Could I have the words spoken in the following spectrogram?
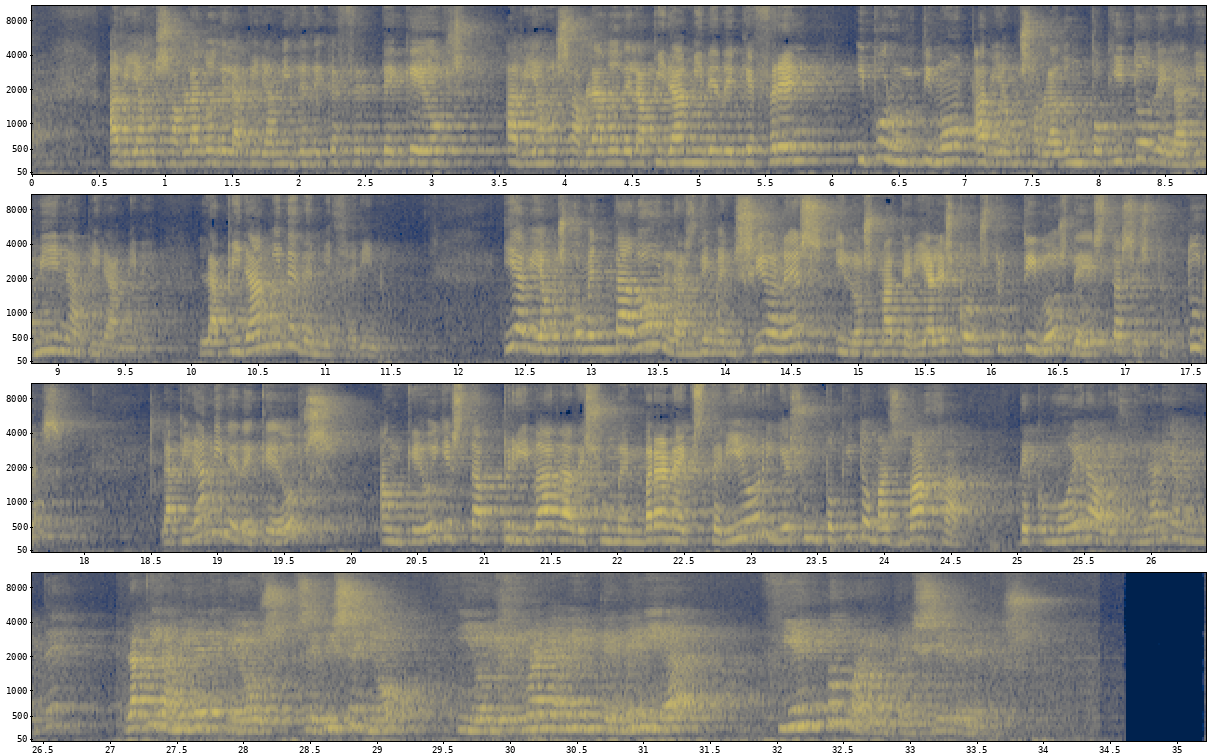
Habíamos hablado de la pirámide de Keops, habíamos hablado de la pirámide de Kefren y por último habíamos hablado un poquito de la divina pirámide, la pirámide de Micerino. Y habíamos comentado las dimensiones y los materiales constructivos de estas estructuras. La pirámide de Keops aunque hoy está privada de su membrana exterior y es un poquito más baja de como era originariamente, la pirámide de Keops se diseñó y originariamente medía 147 metros.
